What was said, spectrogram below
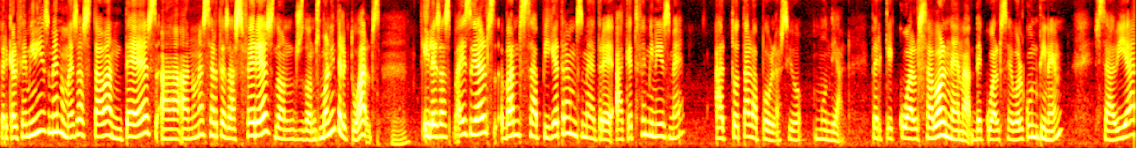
Perquè el feminisme només estava entès eh, en unes certes esferes doncs, doncs molt intel·lectuals. Mm. I les Spice Girls van saber transmetre aquest feminisme a tota la població mundial. Perquè qualsevol nena de qualsevol continent sabia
